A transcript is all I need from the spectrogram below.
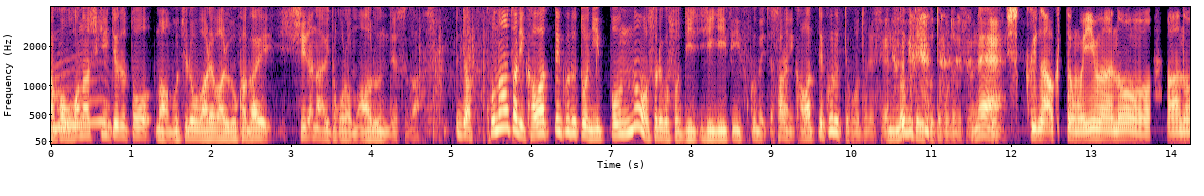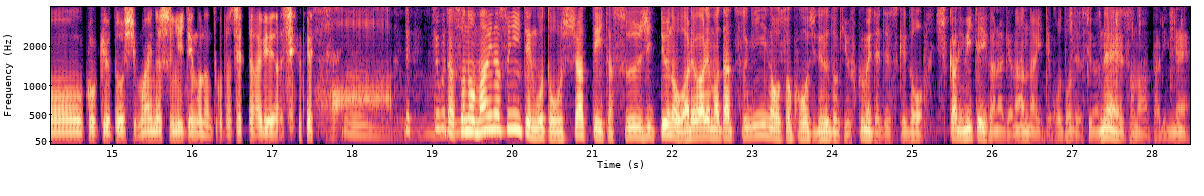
なんかお話聞いてるとまあもちろん我々伺い知らないところもあるんですが。じゃあこの辺り変わってくると日本のそれこそ GDP 含めてさらに変わってくるってことですよね。伸びていくってことですよね。少なくとも今のあの公共投資マイナス2.5なんてことは絶対ありえないですよね。はあ、でということはそのマイナス2.5とおっしゃっていた数字っていうのを我々また次の速報値出る時含めてですけどしっかり見ていかなきゃなんないってことですよね。その辺りね。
